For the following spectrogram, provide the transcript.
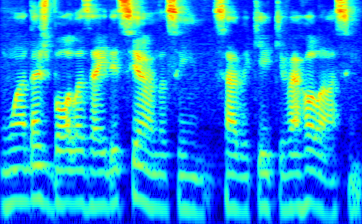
uma das bolas aí desse ano, assim, sabe? Que, que vai rolar, assim.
